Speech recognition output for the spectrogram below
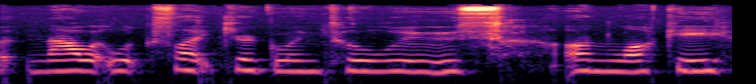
but now it looks like you're going to lose. Unlucky.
